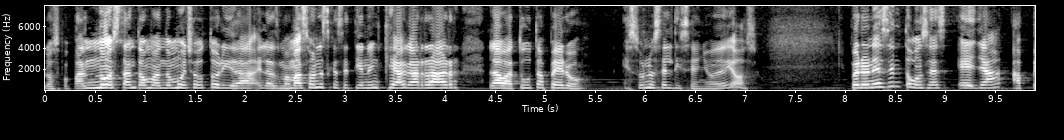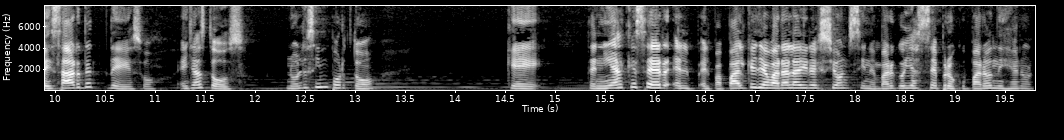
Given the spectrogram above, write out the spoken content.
los papás no están tomando mucha autoridad, las mamás son las que se tienen que agarrar la batuta, pero eso no es el diseño de Dios. Pero en ese entonces, ella, a pesar de, eso, ellas dos, no les importó que tenía que ser el, papá el que llevara la dirección, sin embargo, ellas se preocuparon, dijeron,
